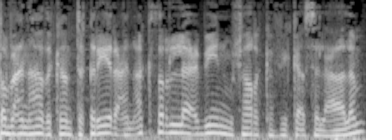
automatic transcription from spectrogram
طبعا هذا كان تقرير عن أكثر اللاعبين مشاركة في كأس العالم.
